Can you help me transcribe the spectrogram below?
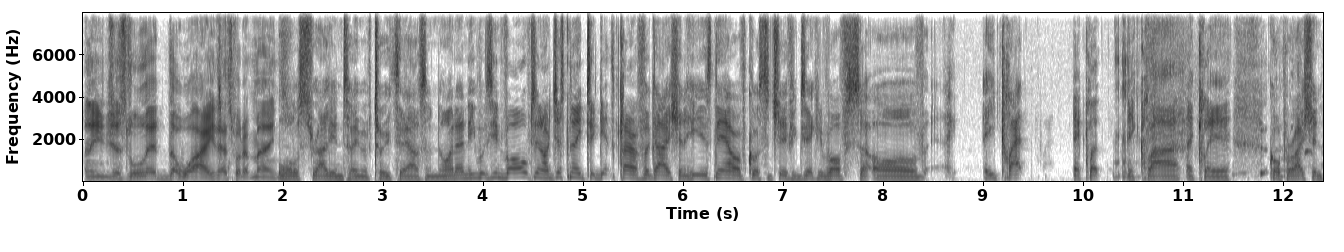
and he just led the way. That's what it means. All Australian team of 2009, and he was involved. And I just need to get clarification. He is now, of course, the chief executive officer of ECLAT. Eclat, Eclair, Eclair Corporation.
